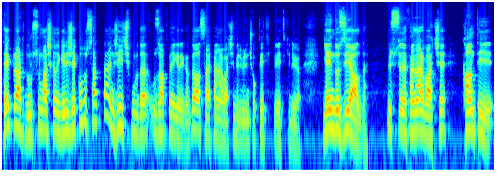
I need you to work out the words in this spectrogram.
Tekrar Dursun Başkan'a gelecek olursak bence hiç burada uzatmaya gerek yok. Galatasaray Fenerbahçe birbirini çok tetikliyor, etkiliyor. Gendozi'yi aldı. Üstüne Fenerbahçe Kante'yi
